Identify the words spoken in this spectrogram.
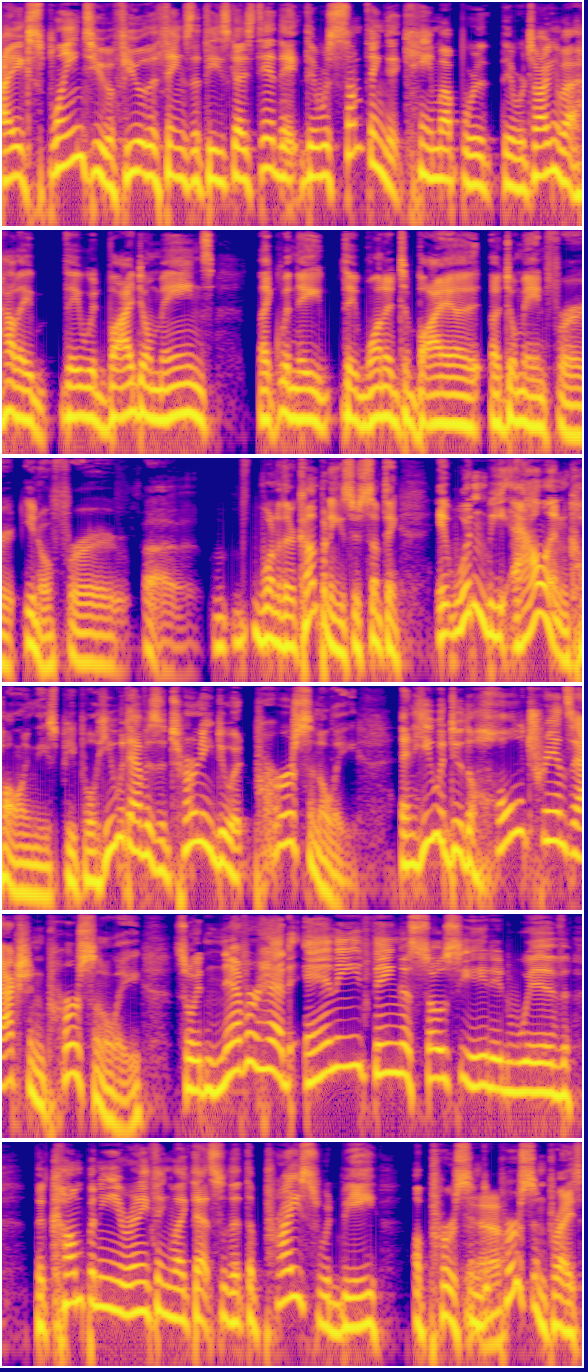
I explained to you a few of the things that these guys did. They, there was something that came up where they were talking about how they they would buy domains like when they they wanted to buy a, a domain for you know for uh, one of their companies or something. It wouldn't be Alan calling these people. He would have his attorney do it personally, and he would do the whole transaction personally. So it never had anything associated with the company or anything like that, so that the price would be a person to person price.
